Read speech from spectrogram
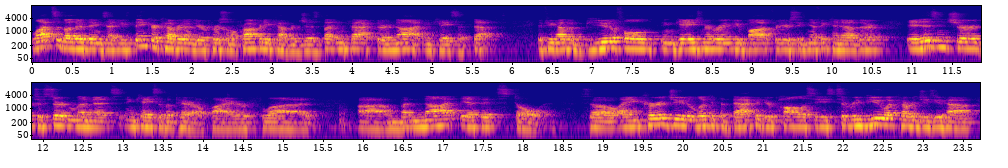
lots of other things that you think are covered under your personal property coverages, but in fact they're not in case of theft. If you have a beautiful engagement ring you bought for your significant other, it is insured to certain limits in case of a peril, fire, flood, um, but not if it's stolen. So I encourage you to look at the back of your policies to review what coverages you have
